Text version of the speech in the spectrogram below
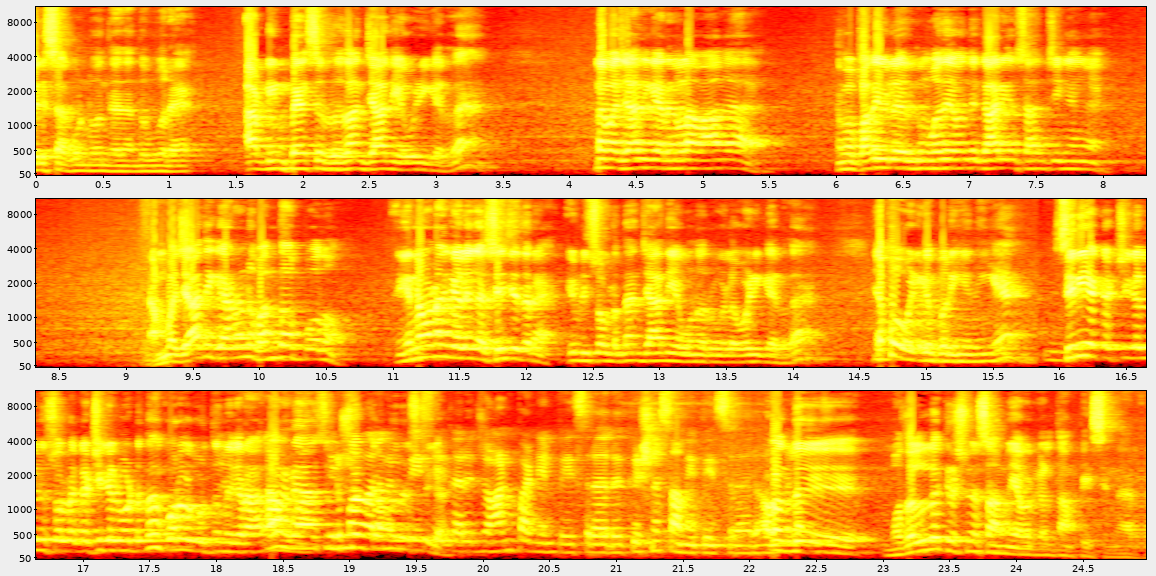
பெருசா கொண்டு வந்தது அந்த ஊரை. அப்படின்னு பேசுறது தான் ஜாதியை ஒழிக்கிறத? நம்ம ஜாதிக்காரங்களாம் வாங்க. நம்ம பதவியில் இருக்கும்போதே வந்து காரியம் சாதிச்சிக்கங்க. நம்ம ஜாதிக்காரன்னு வந்தா போதும். என்னோட கேளுங்க செஞ்சு தரேன். இப்படி சொல்றது? தான் ஜாதிய உணர்வுகளை ஒழிக்கிறத? எப்போ ஒழிக்க போறீங்க நீங்க? சிறிய கட்சிகள்னு சொல்ற கட்சிகள் மட்டும் தான் குரல் பேசியிருக்காரு ஜான் பாண்டியன் பேசுறாரு கிருஷ்ணசாமி பேசுறாரு. வந்து முதல்ல கிருஷ்ணசாமி அவர்கள் தான் பேசினார்.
